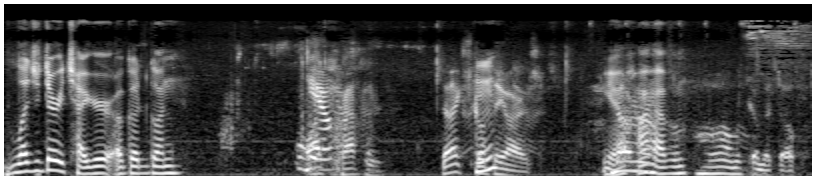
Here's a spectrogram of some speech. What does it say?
legendary tiger a good gun? I like Yeah. crafting. They're like scope Hmm? they are. Yeah, No, no, I have them. Oh, I'm gonna kill myself.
